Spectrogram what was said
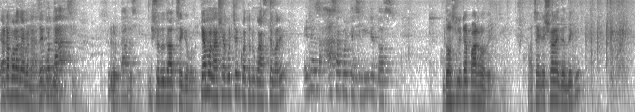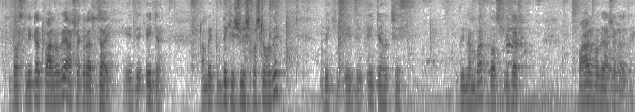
এটা বলা যাবে না রেকর্ড নেই। শুধু দাঁতছি কেবল। কেমন আশা করছেন কতটুকু আসতে পারে? এটা আশা করতেছি যে দশ। দশ লিটার পার হবে। আচ্ছা একে সরাই দেন দেখি। দশ লিটার পার হবে আশা করা যায়। এই যে এইটা আমরা একটু দেখি সুস্পষ্টভাবে। দেখি এই যে এইটা হচ্ছে দুই নাম্বার দশ লিটার পার হবে আশা করা যায়।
